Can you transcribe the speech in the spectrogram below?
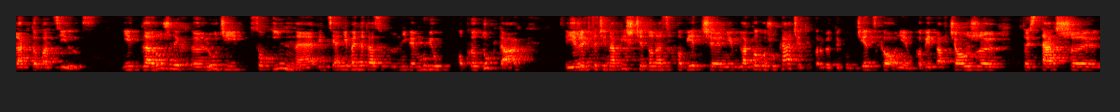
lactobacillus. I dla różnych e, ludzi są inne, więc ja nie będę teraz, nie wiem, mówił o produktach. Jeżeli chcecie, napiszcie do nas i powiedzcie, nie, dla kogo szukacie tych probiotyków. Dziecko, nie wiem, kobieta w ciąży, ktoś starszy,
